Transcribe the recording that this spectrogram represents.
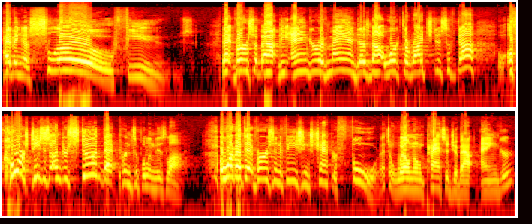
having a slow fuse. That verse about the anger of man does not work the righteousness of God. Of course, Jesus understood that principle in his life. Or what about that verse in Ephesians chapter 4? That's a well known passage about anger.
